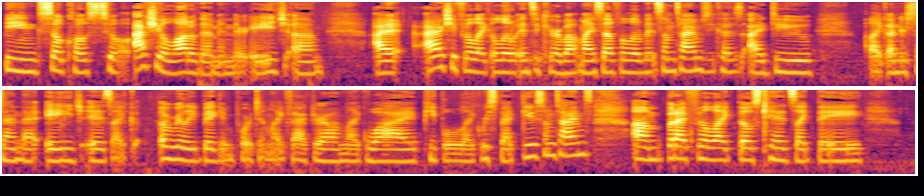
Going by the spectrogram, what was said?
being so close to actually a lot of them in their age. Um, I I actually feel like a little insecure about myself a little bit sometimes because I do like understand that age is like a really big important like factor on like why people like respect you sometimes. Um, but I feel like those kids like they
